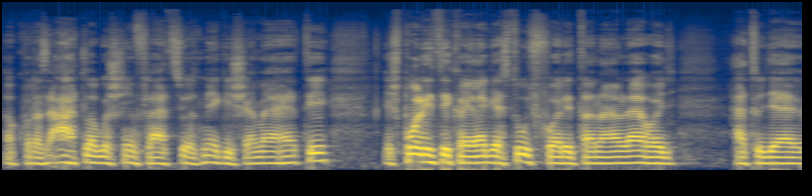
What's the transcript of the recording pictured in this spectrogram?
akkor az átlagos inflációt mégis emelheti, és politikailag ezt úgy fordítanám le, hogy hát ugye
